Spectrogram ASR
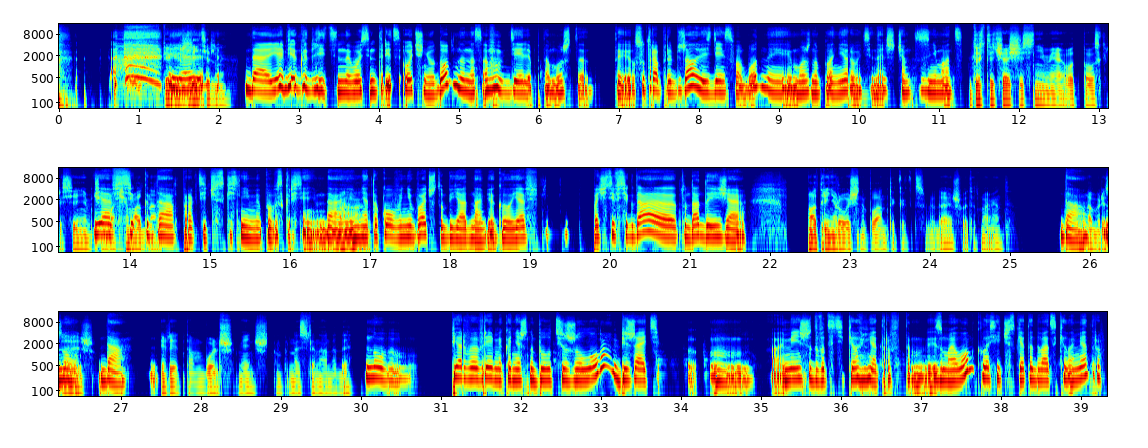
Бегаешь длительно? Да, я бегаю длительно, 8.30. Очень удобно на самом деле, потому что ты с утра пробежал, весь день свободный, и можно планировать и дальше чем-то заниматься. То есть ты чаще с ними вот по воскресеньям, чем, я чем одна? всегда практически с ними по воскресеньям, да. И Ага. у меня такого не бывает, чтобы я одна бегала. Я почти всегда туда доезжаю. Ну, а тренировочный план ты как-то соблюдаешь в этот момент? Да. ну, Обрезаешь? да, Или там больше, меньше, там, если надо, да? Ну, первое время, конечно, было тяжело бежать а, меньше 20 километров. Там из Майлон классически это 20 километров.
